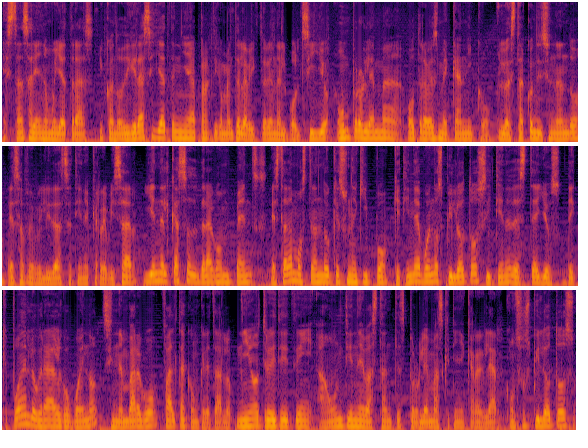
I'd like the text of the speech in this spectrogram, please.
están saliendo muy atrás. Y cuando Di ya tenía prácticamente la victoria en el bolsillo, un problema otra vez mecánico lo está condicionando, esa fiabilidad se tiene que revisar. Y en el caso de Dragon Pens está demostrando que es un equipo que tiene buenos pilotos y tiene destellos de que pueden lograr algo bueno, sin embargo falta concretarlo. Neo 333 aún tiene bastantes problemas que tiene que arreglar con sus pilotos,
